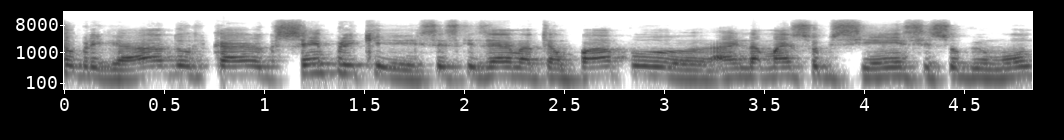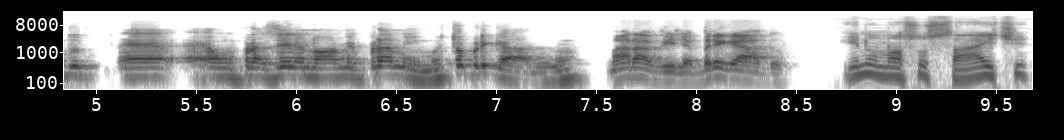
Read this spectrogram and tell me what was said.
obrigado. Ricardo, sempre que vocês quiserem bater um papo, ainda mais sobre ciência e sobre o mundo, é, é um prazer enorme para mim. Muito obrigado. Maravilha, obrigado e no nosso site,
